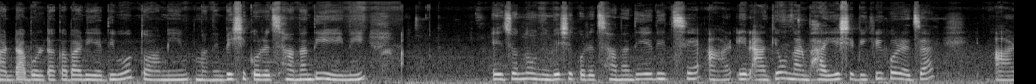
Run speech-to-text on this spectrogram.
আর ডাবল টাকা বাড়িয়ে দিব। তো আমি মানে বেশি করে ছানা দিয়েই নিই এই জন্য উনি বেশি করে ছানা দিয়ে দিচ্ছে। আর এর আগে ওনার ভাই এসে বিক্রি করে যায়। আর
